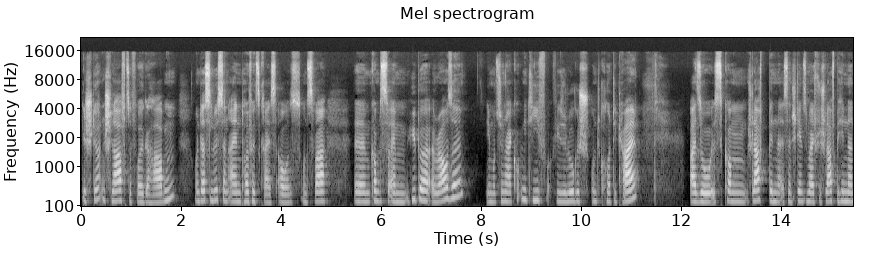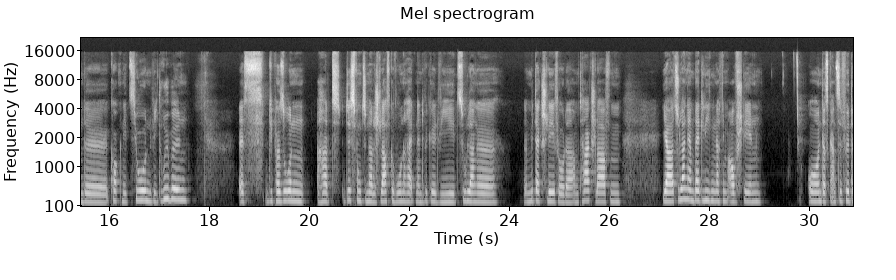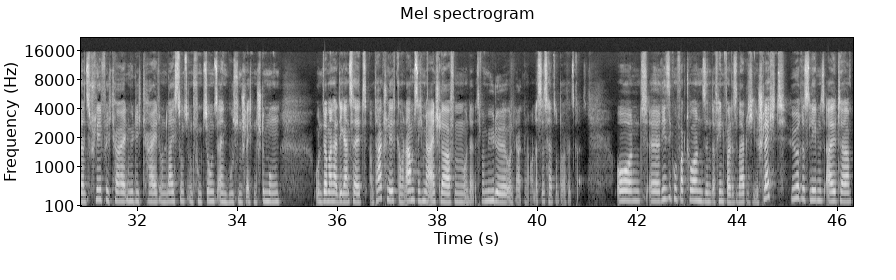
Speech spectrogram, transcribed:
gestörten Schlaf zur Folge haben. Und das löst dann einen Teufelskreis aus. Und zwar ähm, kommt es zu einem Hyperarousal, emotional, kognitiv, physiologisch und kortikal. Also es kommen Schlafbinder, es entstehen zum Beispiel schlafbehindernde Kognitionen wie Grübeln. Es, die Person hat dysfunktionale Schlafgewohnheiten entwickelt, wie zu lange Mittagsschläfe oder am Tag schlafen, ja, zu lange im Bett liegen nach dem Aufstehen. Und das Ganze führt dann zu Schläfrigkeit, Müdigkeit und Leistungs- und Funktionseinbußen, schlechten Stimmungen. Und wenn man halt die ganze Zeit am Tag schläft, kann man abends nicht mehr einschlafen und dann ist man müde und ja, genau, das ist halt so ein Teufelskreis. Und äh, Risikofaktoren sind auf jeden Fall das weibliche Geschlecht, höheres Lebensalter,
